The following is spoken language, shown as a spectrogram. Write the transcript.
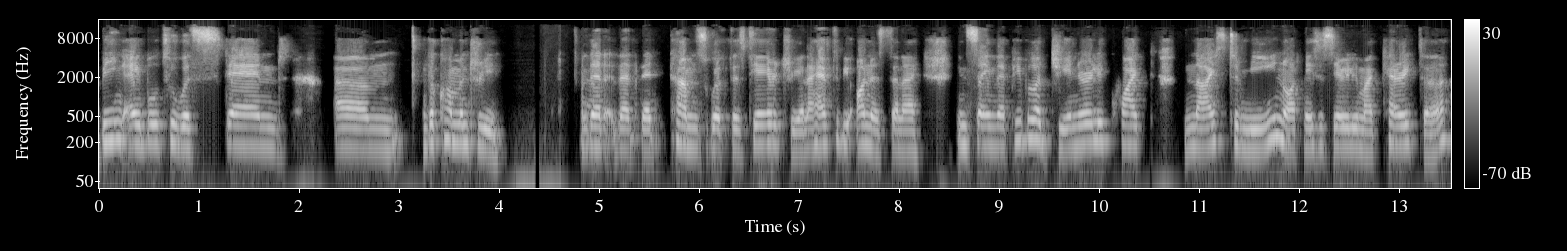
being able to withstand um, the commentary that that that comes with this territory. And i have to be honest and i in saying that people are generally quite nice to me not necessarily my character.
